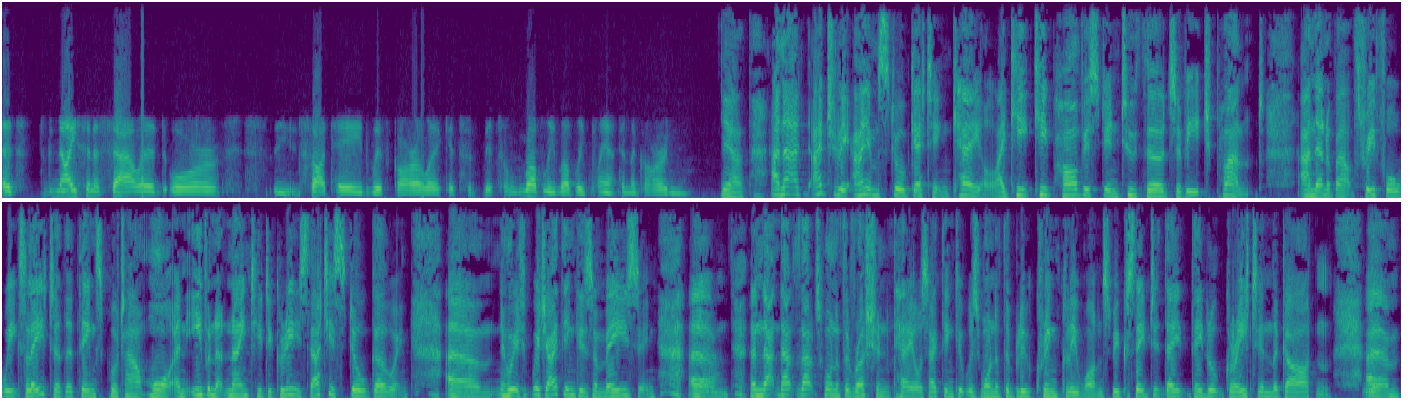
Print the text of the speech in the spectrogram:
it's nice in a salad or sautéed with garlic. It's it's a lovely, lovely plant in the garden. Yeah, and I, actually, I am still getting kale. I keep keep harvesting two thirds of each plant, and then about three four weeks later, the things put out more. And even at ninety degrees, that is still going, um, which, which I think is amazing. Um, And that, that that's one of the Russian kales. I think it was one of the blue crinkly ones because they do, they they look great in the garden. Um,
